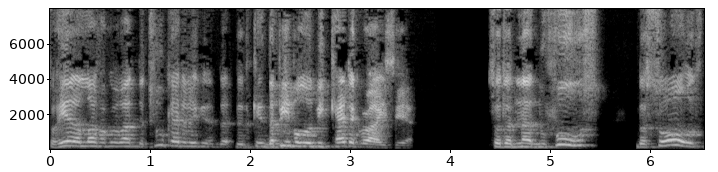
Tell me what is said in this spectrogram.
So here Allah talking about the two categories, the, the, the, people will be categorized here. So the nufus, the souls,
